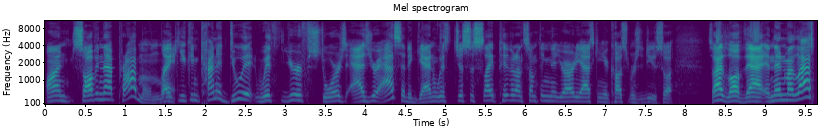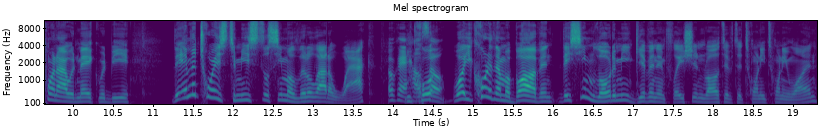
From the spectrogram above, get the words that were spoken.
on solving that problem. Right. Like you can kind of do it with your stores as your asset again with just a slight pivot on something that you're already asking your customers to do. So so I love that. And then my last point I would make would be the inventories to me still seem a little out of whack. Okay, You how quote- so? Well, you quoted them above, and they seem low to me given inflation relative to 2021.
